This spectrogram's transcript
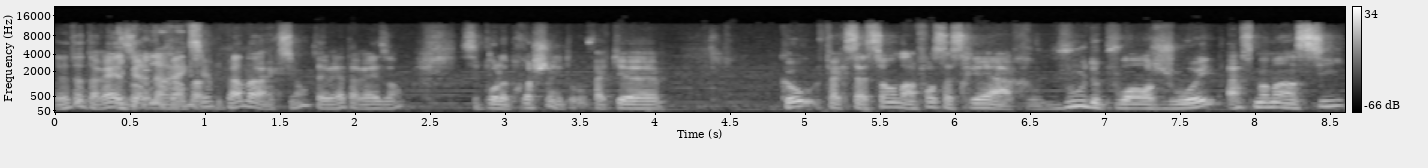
T'as raison. perdent leur action. Ils perdent leur action. T'as vrai, t'as raison. C'est pour le prochain tour. Fait que. Cool. Fait que ça dans le fond, ça serait à vous de pouvoir jouer. À ce moment-ci,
